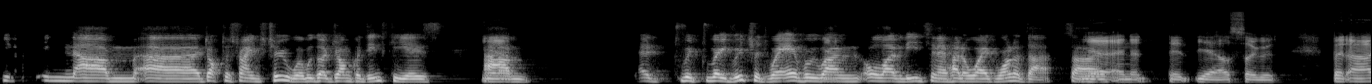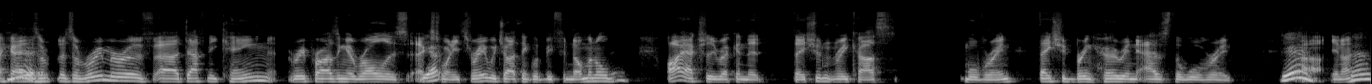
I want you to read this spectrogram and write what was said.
you know, in um uh Doctor Strange two where we got John Krasinski as Yeah. um as Reed Richards, where everyone all over the internet had always wanted that. So yeah, and it, it yeah, it was so good. But uh, okay, there's a there's a rumor of uh, Dafne Keen reprising her role as X twenty three, which I think would be phenomenal. I actually reckon that they shouldn't recast Wolverine. They should bring her in as the Wolverine. yeah, Uh, you know, yeah.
